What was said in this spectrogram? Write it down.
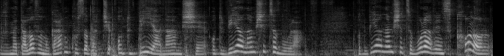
w metalowym garnku, zobaczcie, odbija nam się, odbija nam się cebula. Odbija nam się cebula, więc kolor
